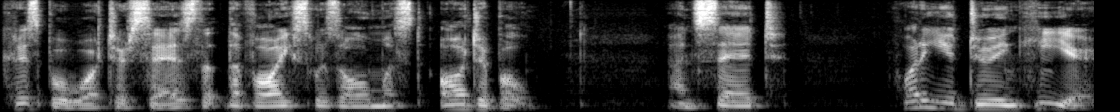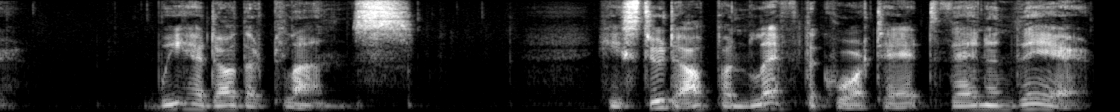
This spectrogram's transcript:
Chris Bowater says that the voice was almost audible and said, What are you doing here? We had other plans. He stood up and left the quartet then and there.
